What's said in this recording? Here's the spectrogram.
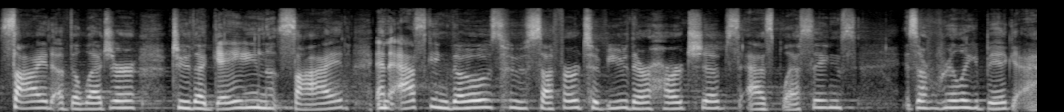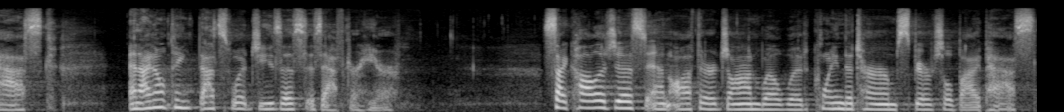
side of the ledger to the gain side, and asking those who suffer to view their hardships as blessings, is a really big ask. And I don't think that's what Jesus is after here. Psychologist and author John Welwood coined the term spiritual bypass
